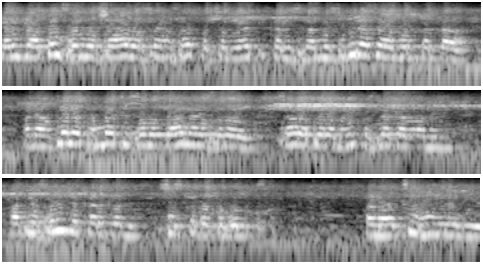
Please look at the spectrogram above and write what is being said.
कारण की आपण सर्व सहा वर्षांनी सात वर्षांनी या ठिकाणी शिबिराचं आयोजन करता. आणि आपल्याला धम्माची सर्व जाण आहे सर्व सर आपल्याला माहीत असल्या कारणाने आपले सर्व कार्यक्रम शिस्तबद्ध होत असतात. आणि आजची ही रॅली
